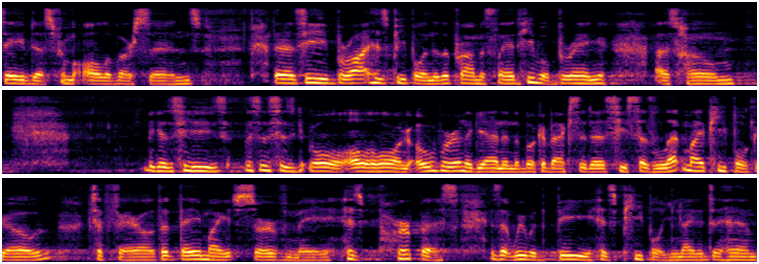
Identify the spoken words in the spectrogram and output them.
saved us from all of our sins. That as he brought his people into the promised land, he will bring us home because he's, this is his goal all along, over and again in the book of Exodus. He says, let my people go to Pharaoh that they might serve me. His purpose is that we would be his people united to him.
